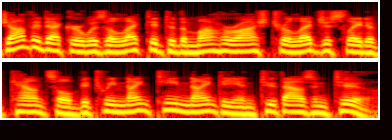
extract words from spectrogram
Javadekar was elected to the Maharashtra Legislative Council between 1990 and 2002.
